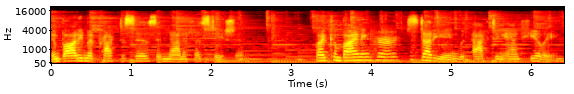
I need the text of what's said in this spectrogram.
embodiment practices, and manifestation. By combining her studying with acting and healing,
